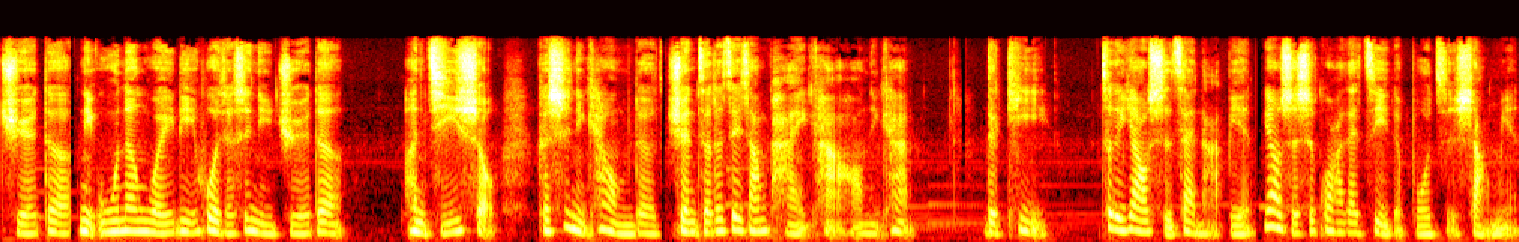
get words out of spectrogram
觉得你无能为力，或者是你觉得。很棘手，可是你看我们的选择的这张牌卡哈，你看 the key 这个钥匙在哪边？钥匙是挂在自己的脖子上面，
